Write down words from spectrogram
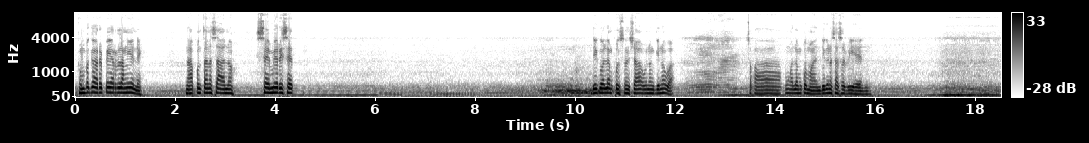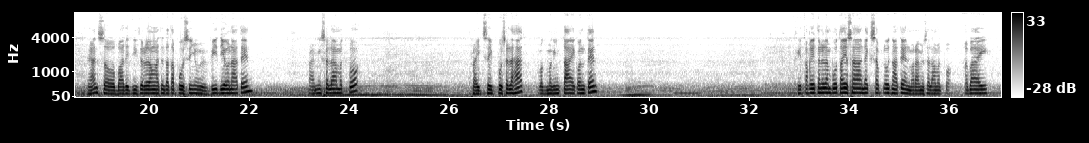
Kumbaga repair lang yun eh. Napunta na sa ano semi reset Hindi ko alam kung saan siya unang ginawa. Tsaka kung alam ko man, hindi ko nasasabihin. Yan, so bali dito lang natin tatapusin yung video natin. Maraming salamat po. Ride safe po sa lahat. Huwag maging tae content. Kita-kita na lang po tayo sa next upload natin. Maraming salamat po. Bye-bye.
